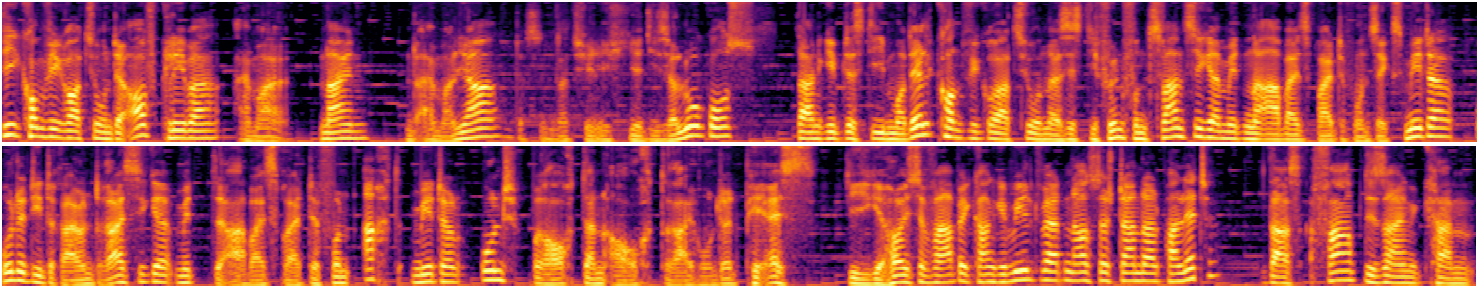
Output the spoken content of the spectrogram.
die Konfiguration der Aufkleber, einmal Nein, und einmal Ja. Das sind natürlich hier diese Logos. Dann gibt es die Modellkonfiguration, das ist die 25er mit einer Arbeitsbreite von 6 Meter oder die 33er mit der Arbeitsbreite von 8 Metern und braucht dann auch 300 PS. Die Gehäusefarbe kann gewählt werden aus der Standardpalette. Das Farbdesign kann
